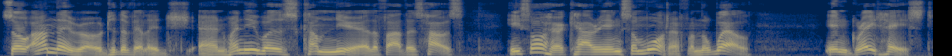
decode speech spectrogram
So on they rode to the village, and when he was come near the father's house, he saw her carrying some water from the well, in great haste,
